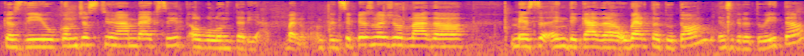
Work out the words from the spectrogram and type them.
que es diu Com gestionar amb èxit el voluntariat. bueno, en principi és una jornada més indicada, oberta a tothom, és gratuïta,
